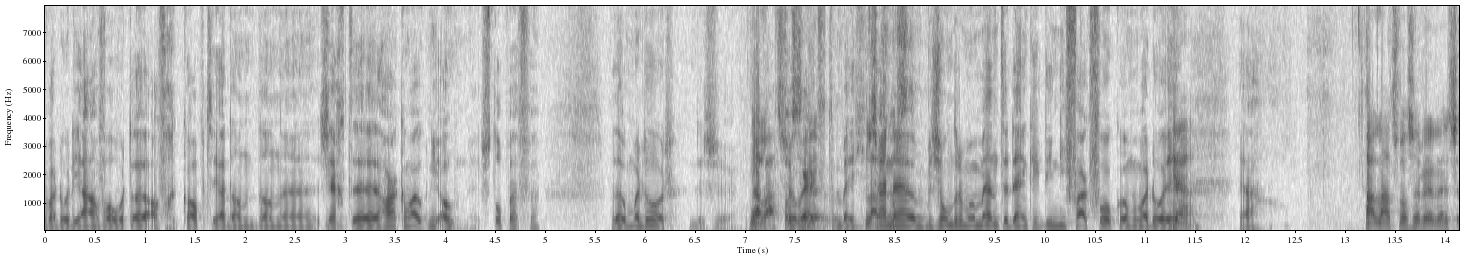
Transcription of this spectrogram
waardoor die aanval wordt uh, afgekapt, ja, dan, dan uh, zegt Harkem ook niet, oh, nee, stop even loop maar door. Dus uh, nou, laatst zo was werkt er, het een beetje. Het zijn uh, bijzondere momenten, denk ik, die niet vaak voorkomen, waardoor je... Ja. ja. Nou, laatst was er,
